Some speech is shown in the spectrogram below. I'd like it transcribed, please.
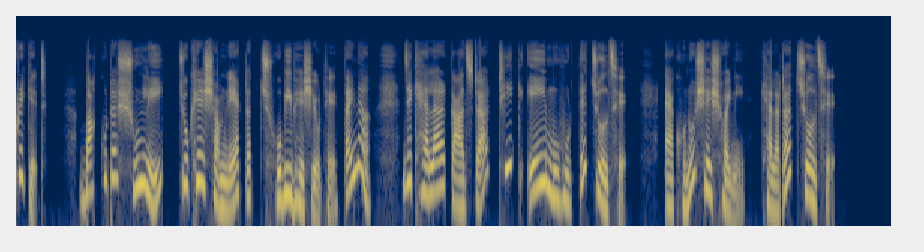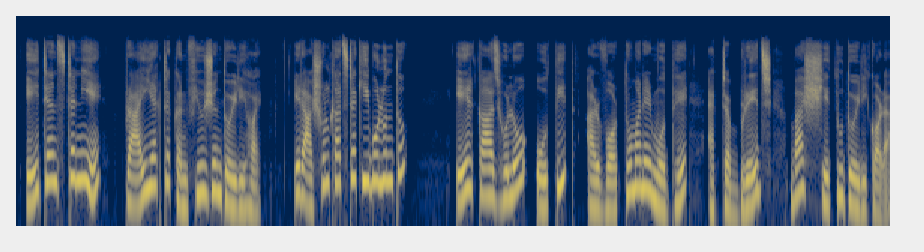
ক্রিকেট বাক্যটা শুনলেই চোখের সামনে একটা ছবি ভেসে ওঠে, তাই না? যে খেলার কাজটা ঠিক এই মুহূর্তে চলছে এখনও শেষ হয়নি, খেলাটা চলছে। এই টেন্সটা নিয়ে প্রায়ই একটা কনফিউশন তৈরি হয়। এর আসল কাজটা কি বলুন তো? এর কাজ হল অতীত আর বর্তমানের মধ্যে একটা ব্রিজ বা সেতু তৈরি করা।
